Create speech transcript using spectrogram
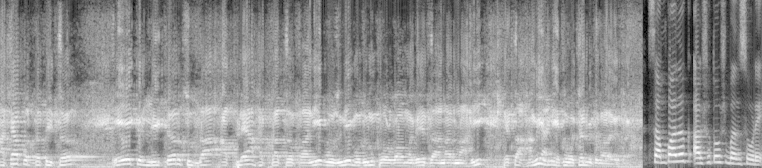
अशा पद्धतीचं एक लिटर सुद्धा आपल्या हक्काचं पाणी उजनीमधून कोळगावमध्ये जाणार नाही याचा हमी आणि याचं वचन मी तुम्हाला देतो संपादक आशुतोष बनसोडे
